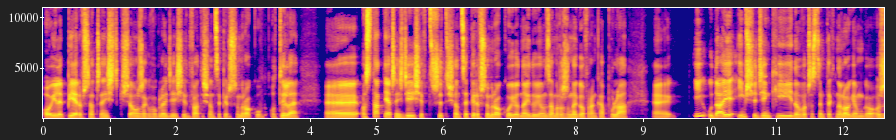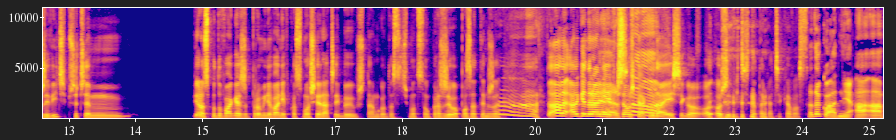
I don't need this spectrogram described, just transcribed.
O ile pierwsza część książek w ogóle dzieje się w 2001 roku, o tyle e, ostatnia część dzieje się w 3001 roku i odnajdują zamrożonego Franka Pula e, i udaje im się dzięki nowoczesnym technologiom go ożywić, przy czym biorąc pod uwagę, że promieniowanie w kosmosie raczej by już tam go dosyć mocno uprażyło, poza tym, że... No, ale, ale generalnie wiesz, w książkach no. udaje się go ożywić. To taka ciekawostka. No dokładnie. A, a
